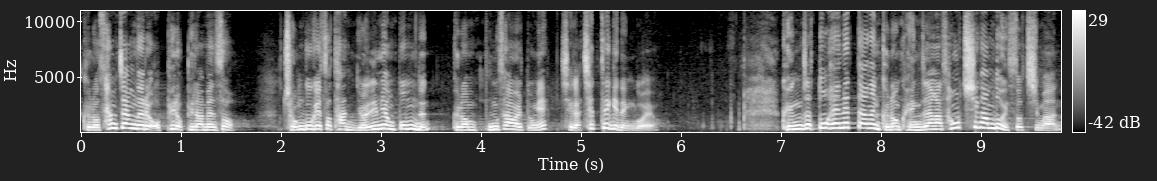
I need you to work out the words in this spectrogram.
그런 상장들을 어필 어필하면서 전국에서 단 10명 뽑는 그런 봉사활동에 제가 채택이 된 거예요. 굉장히 또 해냈다는 그런 굉장한 성취감도 있었지만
